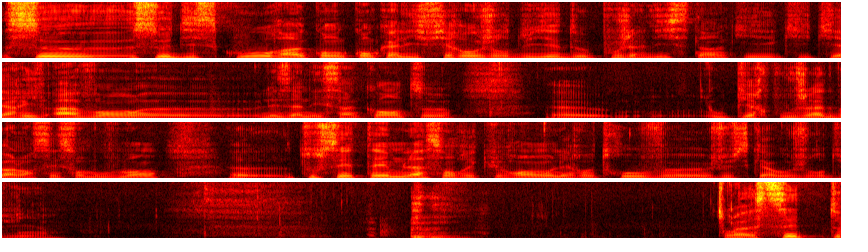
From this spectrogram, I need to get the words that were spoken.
Ce, discours hein, qu'on qualifierait aujourd'hui de poujadiste, hein, qui, arrive avant euh, les années 50, euh, où Pierre Poujade va lancer son mouvement, euh, tous ces thèmes-là sont récurrents, on les retrouve jusqu'à aujourd'hui. Hein. Cette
